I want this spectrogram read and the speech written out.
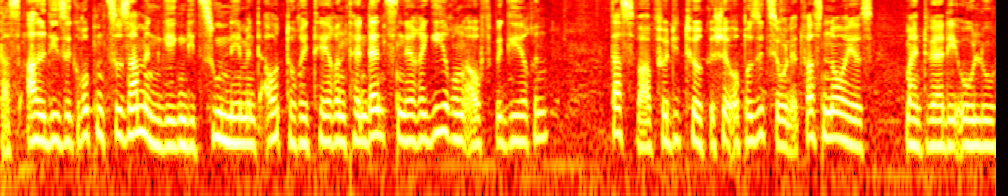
dass all diese Gruppen zusammen gegen die zunehmend autoritären Tendenzen der Regierung aufbegehren, das war für die türkische Opposition etwas Neues, meint Verdi Olu.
